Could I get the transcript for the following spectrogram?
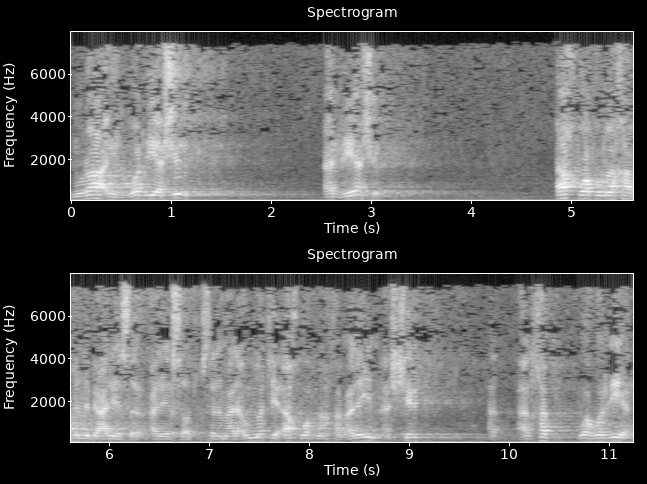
مراعيا. والرياء شرك. الرياء شرك. أخوف ما خاف النبي عليه الصلاة والسلام على أمته أخوف ما خاف عليهم الشرك الخفي وهو الرياء.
